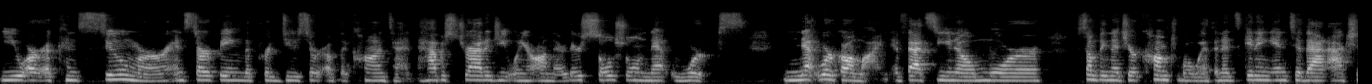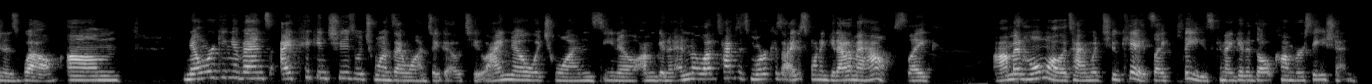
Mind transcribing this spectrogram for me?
you are a consumer and start being the producer of the content. Have a strategy when you're on there. There's social networks. Network online if that's, you know, more something that you're comfortable with and it's getting into that action as well. Um, networking events i pick and choose which ones i want to go to. I know which ones you know i'm gonna and a lot of times it's more because i just want to get out of my house. Like i'm at home all the time with two kids. Like please can i get adult conversation?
